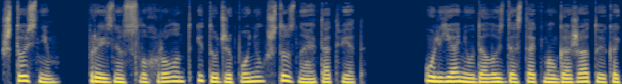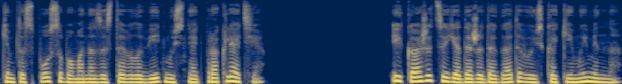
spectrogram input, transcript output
«Что с ним?» — произнес вслух Роланд и тут же понял, что знает ответ. Ульяне удалось достать Молгожату, и каким-то способом она заставила ведьму снять проклятие. И, кажется, я даже догадываюсь, каким именно.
